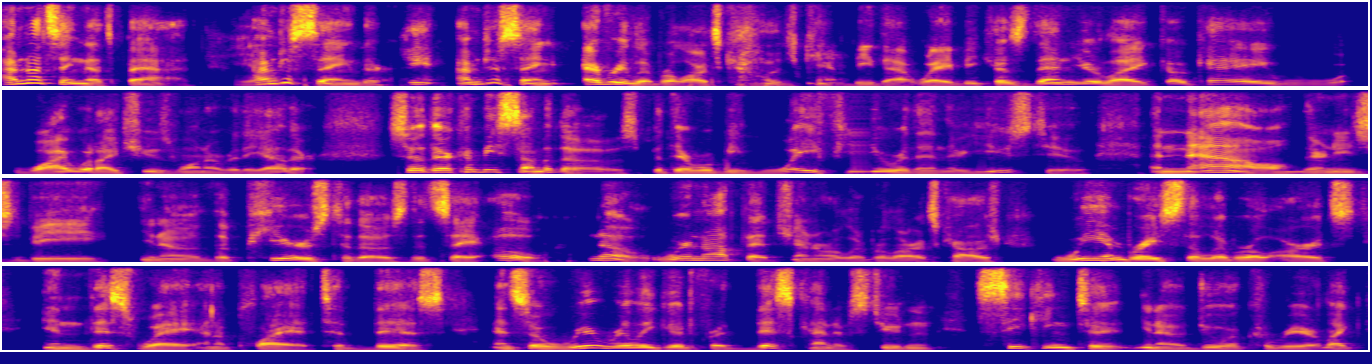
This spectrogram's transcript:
I'm not saying that's bad. Yeah. I'm just saying there can't, I'm just saying every liberal arts college can't be that way because then you're like, okay, wh- why would I choose one over the other? So there can be some of those, but there will be way fewer than there used to. And now there needs to be, you know, the peers to those that say, oh, no, we're not that general liberal arts college. We embrace the liberal arts in this way and apply it to this. And so we're really good for this kind of student seeking to you know do a career. Like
